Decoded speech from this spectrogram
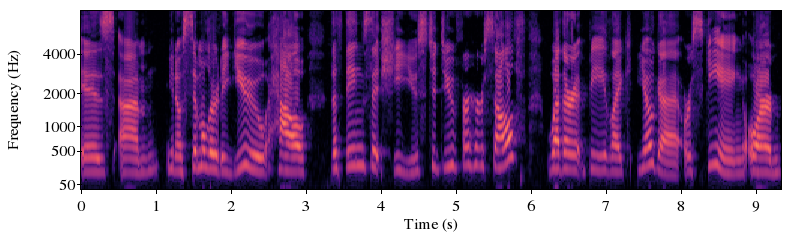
is um you know similar to you how the things that she used to do for herself whether it be like yoga or skiing or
